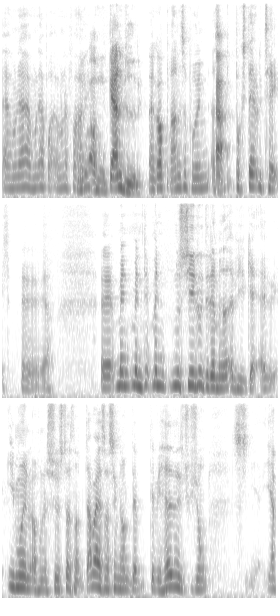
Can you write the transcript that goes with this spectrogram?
ja hun, er, hun, er, hun er farlig. Hun, og hun gerne vide det. Man kan godt brænde sig på hende, altså Ja. bogstaveligt talt. Øh, ja. øh, men, men, men nu siger du det der med, at vi Imoen og hun er søster og sådan noget. Der var jeg så også om, da, da vi havde den diskussion, så, jeg,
